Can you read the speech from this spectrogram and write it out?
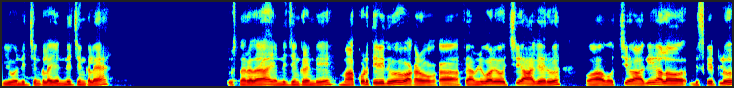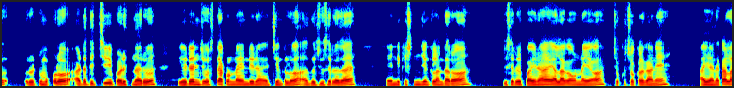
ఇవన్నీ జింకలు అవన్నీ జింకలే? చూస్తున్నారు కదా ఎన్ని జింకలండి. మాకు కూడా తెలీదు. అక్కడ ఒక ఫ్యామిలీ వాళ్ళు వచ్చి ఆగారు. వా- వచ్చి ఆగి అలా బిస్కెట్లు రొట్టె ముక్కలు అట్ట తెచ్చి పడుతున్నారు. ఏటని చూస్తే అక్కడ ఉన్నాయండి జింకలు? అది చూసారు కదా ఎన్ని కృష్ణ జింకలు అంటారో. చూసారు పైన ఎలాగా ఉన్నాయో చుక్క చుక్కలుగానే ఆ వెనకాల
